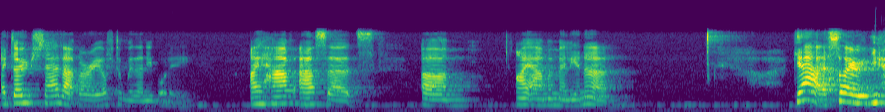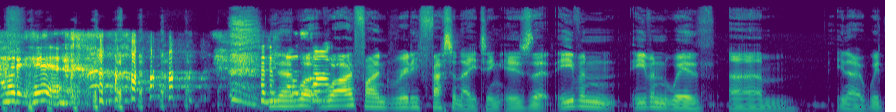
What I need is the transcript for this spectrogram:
I don't share that very often with anybody. I have assets. Um, I am a millionaire. Yeah, so you heard it here. you know what? What I find really fascinating is that even even with um, you know with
